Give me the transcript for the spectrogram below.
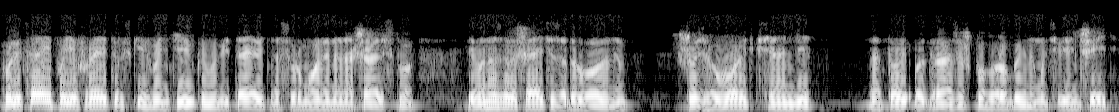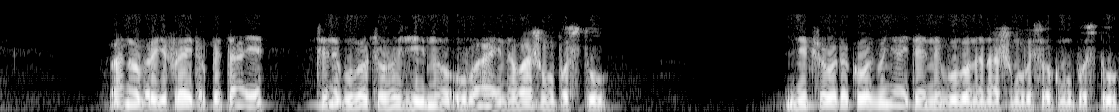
Поліцаї по єфрейторськи гвинтівками вітають насурмонене начальство, і воно залишається задоволеним. Щось говорить Ксянді, на той одразу ж по горобиному цвірінчить. Пан обер Єфрейтор питає, чи не було чогось гідного уваги на вашому посту. Нічого такого зміняйте не було на нашому високому посту,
